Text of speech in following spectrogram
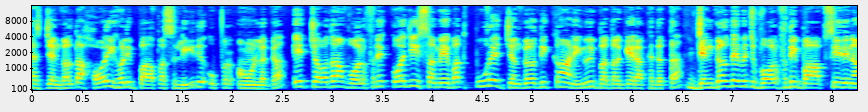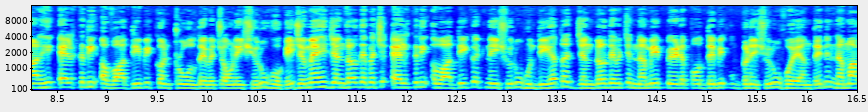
ਇਸ ਜੰਗਲ ਦਾ ਹੌਲੀ-ਹੌਲੀ ਵਾਪਸ ਲੀਹ ਦੇ ਉੱਪਰ ਆਉਣ ਲੱਗਾ। ਇਹ 14 ਵੋਲਫ ਨੇ ਕੁਝ ਹੀ ਸਮੇਂ ਬਾਅਦ ਪੂਰੇ ਜੰਗਲ ਦੀ ਕਹਾਣੀ ਨੂੰ ਹੀ ਬਦਲ ਕੇ ਰੱਖ ਦਿੱਤਾ। ਜੰਗਲ ਦੇ ਵਿੱਚ ਵੋਲਫ ਦੀ ਵਾਪਸੀ ਦੇ ਨਾਲ ਹੀ ਐਲਕ ਦੀ ਆਬਾਦੀ ਵੀ ਕੰਟਰੋਲ ਦੇ ਵਿੱਚ ਆਉਣੀ ਸ਼ੁਰੂ ਹੋ ਗਈ। ਜਿਵੇਂ ਹੀ ਜੰਗਲ ਦੇ ਵਿੱਚ ਐਲਕ ਦੀ ਆਬਾਦੀ ਘਟਣੀ ਸ਼ੁਰੂ ਹੁੰਦੀ ਹੈ ਤਾਂ ਜੰਗਲ ਦੇ ਵਿੱਚ ਨਵੇਂ ਪੇੜ ਪੌਦੇ ਵੀ ਉੱਗਣੇ ਸ਼ੁਰੂ ਹੋ ਜਾਂਦੇ ਨੇ, ਨਵਾਂ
